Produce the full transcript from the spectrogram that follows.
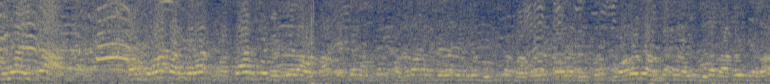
तुम्ही ऐका पंधरा तारखेला प्रकार जो घडलेला होता त्याच्यानंतर पंधरा तारखेला त्यांच्या मुलीला मारण्यात आल्यानंतर सोळावे आमच्याकडे आले गुन्हा दाखल केला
